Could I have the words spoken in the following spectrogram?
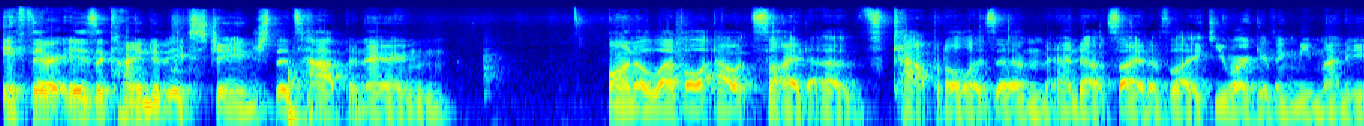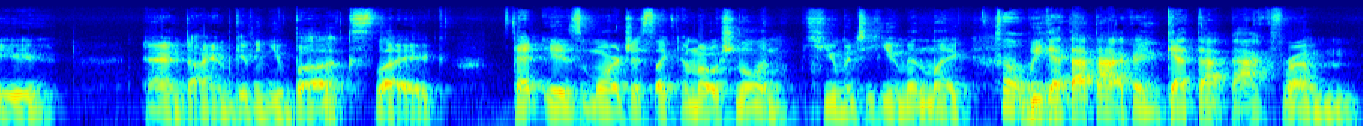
if there is a kind of exchange that's happening on a level outside of capitalism and outside of like you are giving me money and I am giving you books, like that is more just like emotional and human to human. Like Totally, we get yeah. that back. I get that back from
